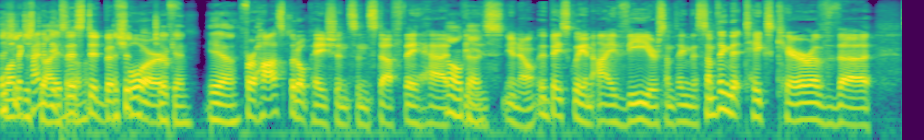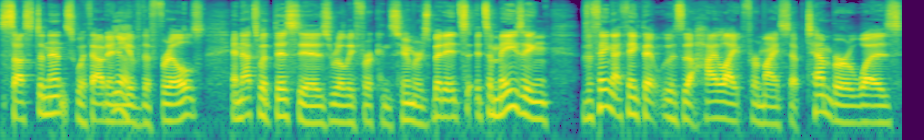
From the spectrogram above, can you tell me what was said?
I, Well, it kind of though. existed eat before. chicken. Yeah. for hospital patients and stuff, they had Oh, okay. these, you know, basically an IV or something that something that takes care of the sustenance without any Yeah. of the frills, and that's what this is really for consumers. But it's it's amazing. The thing I think that was the highlight for my September was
